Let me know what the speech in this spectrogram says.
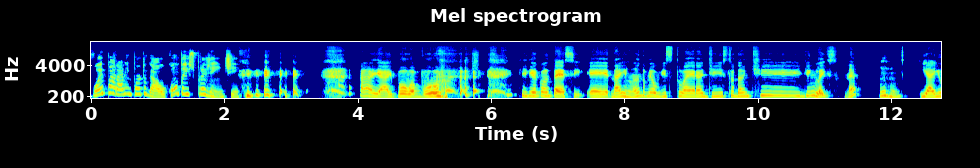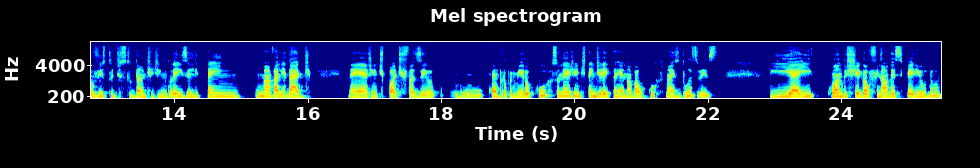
foi parar em Portugal? Conta isso pra gente. Ai, ai, boa, boa. O que que acontece? É, na Irlanda, o meu visto era de estudante de inglês, né? Uhum. E aí, o visto de estudante de inglês, ele tem uma validade, né? A gente pode fazer, o, o, compra o primeiro curso, né? A gente tem direito a renovar o curso mais duas vezes. E aí, quando chega ao final desse período,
